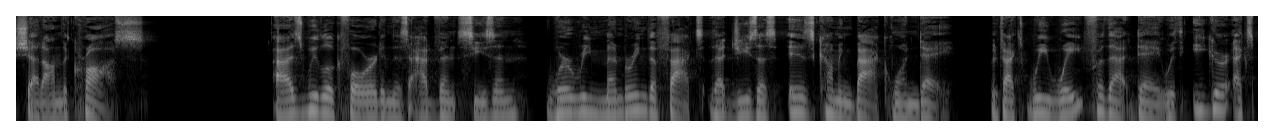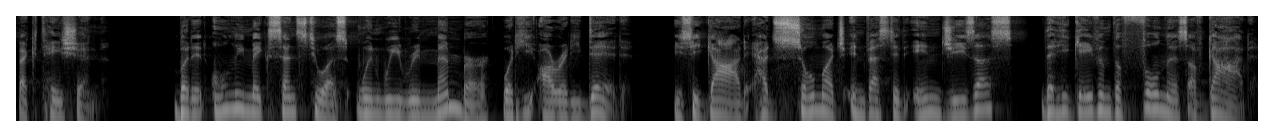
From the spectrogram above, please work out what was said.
shed on the cross. As we look forward in this Advent season, we're remembering the fact that Jesus is coming back one day. In fact, we wait for that day with eager expectation. But it only makes sense to us when we remember what he already did. You see, God had so much invested in Jesus that he gave him the fullness of God.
